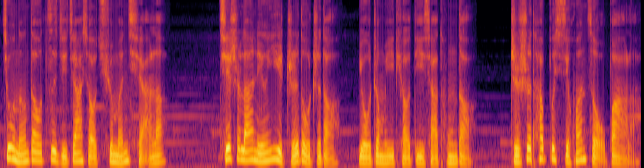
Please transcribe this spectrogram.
就能到自己家小区门前了。其实兰陵一直都知道。有这么一条地下通道，只是他不喜欢走罢了。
